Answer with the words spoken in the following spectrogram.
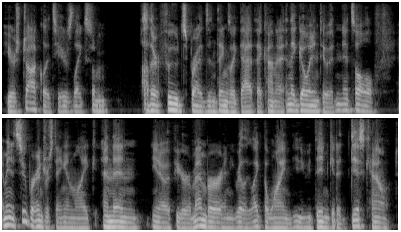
here's chocolates, here's like some other food spreads and things like that, that kind of, and they go into it and it's all, I mean, it's super interesting. And like, and then, you know, if you're a member and you really like the wine, you then get a discount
